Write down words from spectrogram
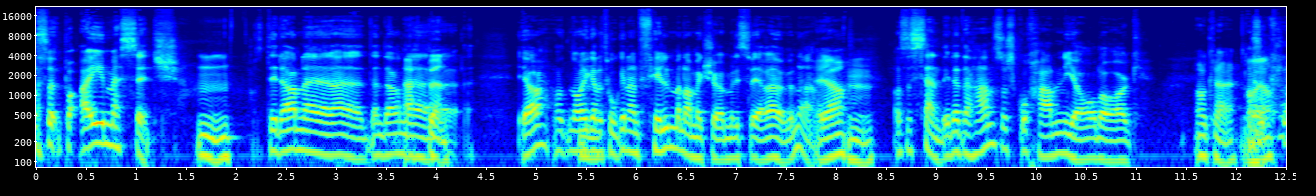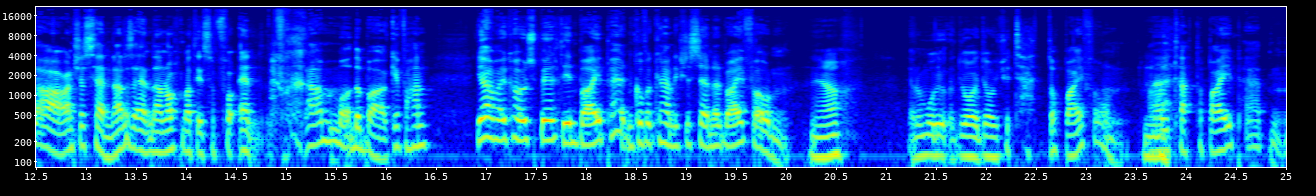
og så på iMessage Det der eh, Den der Appen. Ja, og når jeg hadde tatt den filmen av meg sjøl med de svære øynene, Ja, og så sendte jeg det til han, så skulle han gjøre det òg. OK. Og så Ja. klarer han ikke å sende det, så ender han opp med at jeg så får en fram og tilbake. For han Ja, men jeg har jo spilt inn på iPaden, hvorfor kan jeg ikke sende det på iPhonen? ja. Ja, du, må jo, du, har, du har jo ikke tatt opp iPhonen. Du har jo tatt opp iPaden.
